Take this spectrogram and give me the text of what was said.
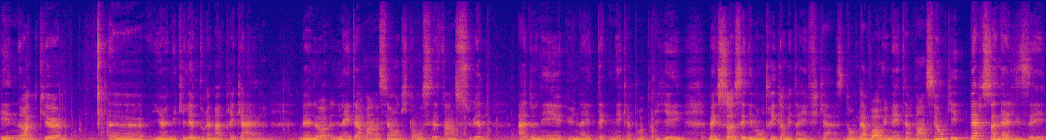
et note qu'il euh, y a un équilibre vraiment précaire. Bien là, l'intervention qui consiste ensuite à donner une aide technique appropriée, bien ça, c'est démontré comme étant efficace. Donc, d'avoir une intervention qui est personnalisée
